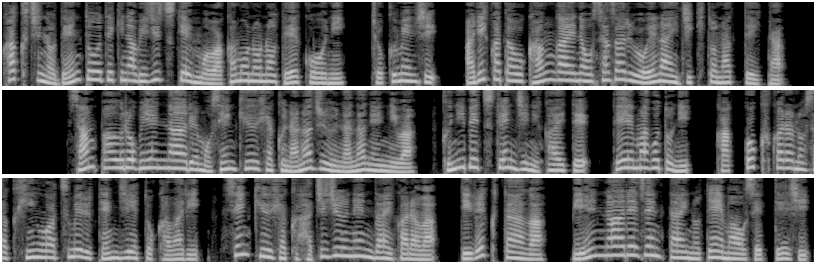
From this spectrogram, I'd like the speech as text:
各地の伝統的な美術展も若者の抵抗に直面し、あり方を考え直さざるを得ない時期となっていた。サンパウロビエンナーレも1977年には国別展示に変えてテーマごとに各国からの作品を集める展示へと変わり、1980年代からはディレクターがビエンナーレ全体のテーマを設定し、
